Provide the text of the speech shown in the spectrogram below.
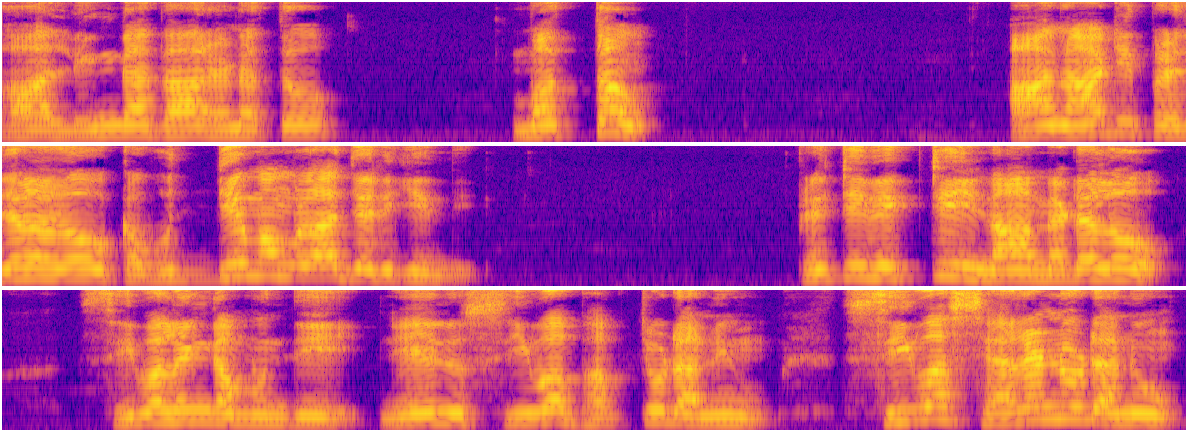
ఆ లింగధారణతో మొత్తం ఆనాటి ప్రజలలో ఒక ఉద్యమంలా జరిగింది. ప్రతి వ్యక్తి నా మెడలో శివలింగం ఉంది. నేను శివ భక్తుడను శివ శరణుడను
